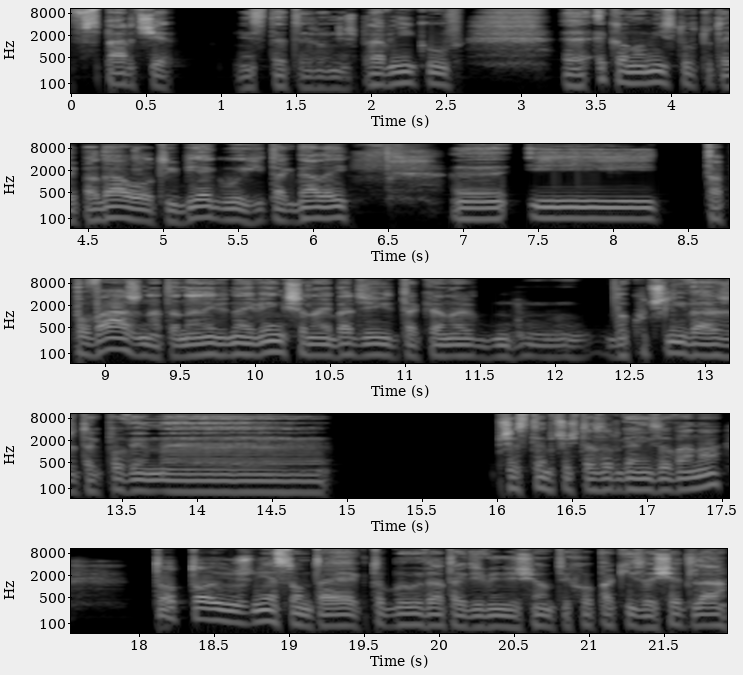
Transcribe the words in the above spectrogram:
wsparcie niestety również prawników, e, ekonomistów tutaj padało, tych biegłych i tak dalej. I ta poważna, ta naj, największa, najbardziej taka no, dokuczliwa, że tak powiem, przestępczość ta zorganizowana, to to już nie są tak, jak to były w latach 90. chłopaki z osiedla,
